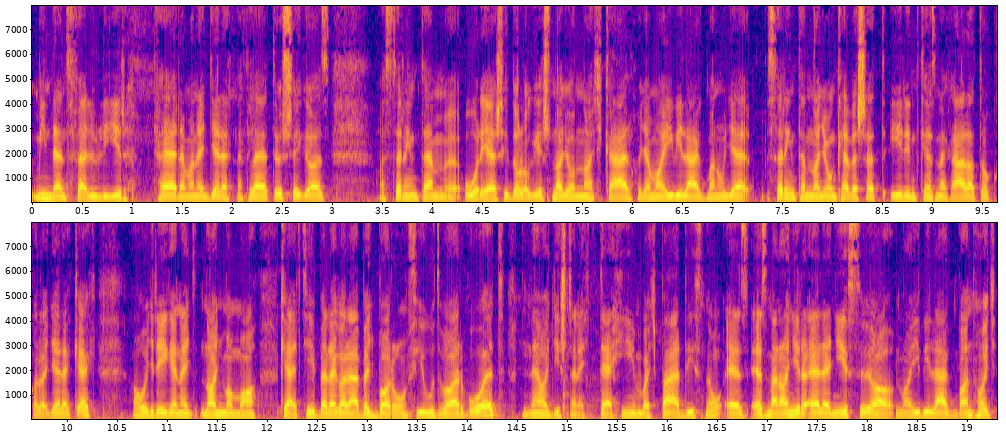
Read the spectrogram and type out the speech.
mindent felülír Tigre. Ha erre van egy gyereknek lehetősége, az az szerintem óriási dolog, és nagyon nagy kár, hogy a mai világban ugye szerintem nagyon keveset érintkeznek állatokkal a gyerekek, ahogy régen egy nagymama kertjében legalább egy baromfi udvar volt, ne adj Isten egy tehén vagy pár disznó, ez, ez már annyira elenyésző a mai világban, hogy,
